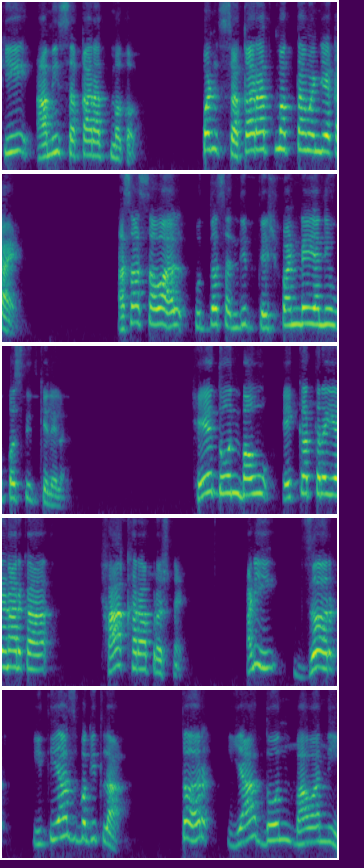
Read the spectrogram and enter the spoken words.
की आम्ही सकारात्मक आहोत. पण सकारात्मकता म्हणजे काय? असा सवाल खुद्द संदीप देशपांडे यांनी उपस्थित केलेला. हे दोन भाऊ एकत्र येणार का? हा खरा प्रश्न आहे. आणि जर इतिहास बघितला तर या दोन भावांनी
